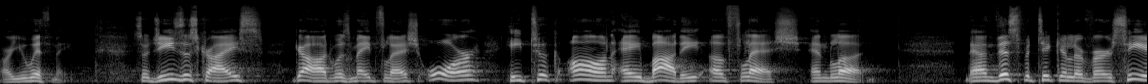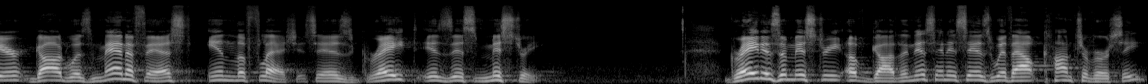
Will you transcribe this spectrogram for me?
Are you with me? So Jesus Christ, God, was made flesh, or he took on a body of flesh and blood. Now, in this particular verse here, God was manifest in the flesh. It says, Great is this mystery. Great is a mystery of godliness, and it says, without controversy.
